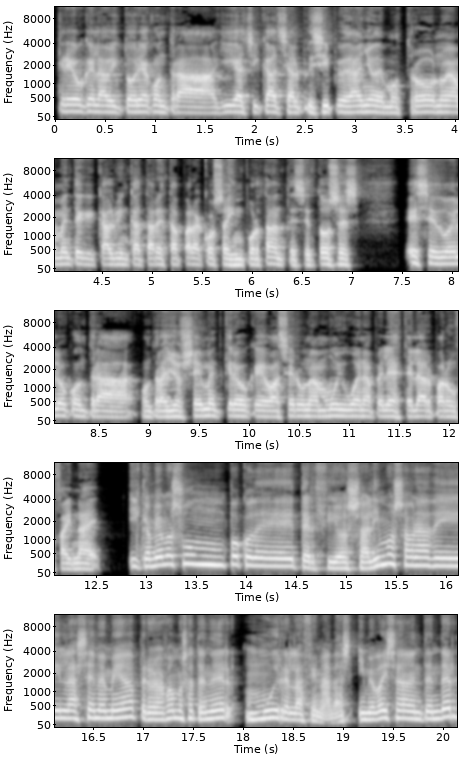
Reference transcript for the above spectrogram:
Creo que la victoria contra Giga Chikadze al principio de año demostró nuevamente que Calvin Qatar está para cosas importantes. Entonces, ese duelo contra, contra Josh creo que va a ser una muy buena pelea estelar para un Fight Night. Y cambiamos un poco de tercio. Salimos ahora de las MMA, pero las vamos a tener muy relacionadas. Y me vais a entender,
